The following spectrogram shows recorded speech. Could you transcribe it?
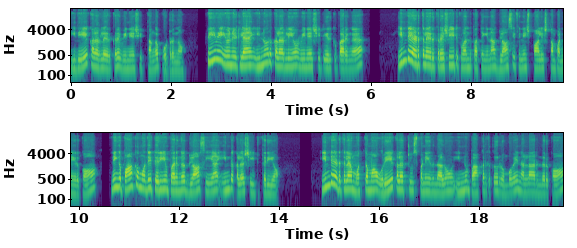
இதே கலர்ல இருக்கிற வினியர் ஷீட் தாங்க போட்டிருந்தோம். டிவி யூனிட்ல இன்னொரு கலர்லயும் வினியர் ஷீட் இருக்கு பாருங்க. இந்த இடத்துல இருக்கிற ஷீட்டுக்கு வந்து பார்த்தீங்கன்னா, கிளாசி ஃபினிஷ் பாலிஷ் தான் பண்ணியிருக்கோம். நீங்க பார்க்கும்போதே தெரியும் பாருங்கள் கிளாஸியாக இந்த கலர் ஷீட் தெரியும். இந்த இடத்துல மொத்தமாக ஒரே கலர் சூஸ் பண்ணியிருந்தாலும், இன்னும் பார்க்கறதுக்கு ரொம்பவே நல்லா இருந்திருக்கும்.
